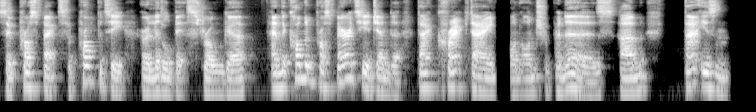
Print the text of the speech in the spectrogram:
So prospects for property are a little bit stronger. And the common prosperity agenda, that crackdown on entrepreneurs, um, that isn't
